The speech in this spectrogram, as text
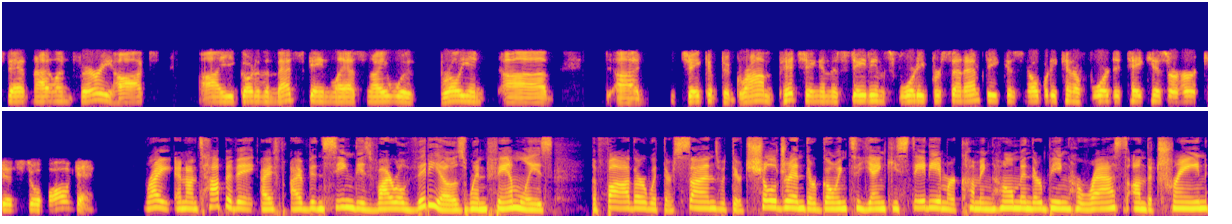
Staten Island Ferry Hawks, uh, you go to the Mets game last night with brilliant uh, uh, Jacob DeGrom pitching, and the stadium's 40% empty because nobody can afford to take his or her kids to a ball game. Right. And on top of it, I've, I've been seeing these viral videos when families – the father with their sons, with their children. They're going to Yankee Stadium or coming home and they're being harassed on the train.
